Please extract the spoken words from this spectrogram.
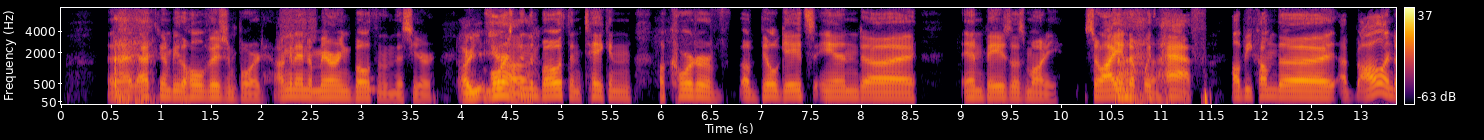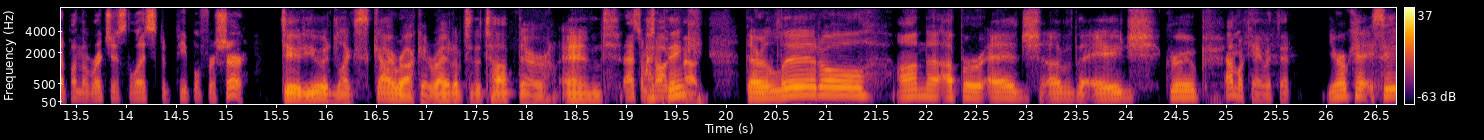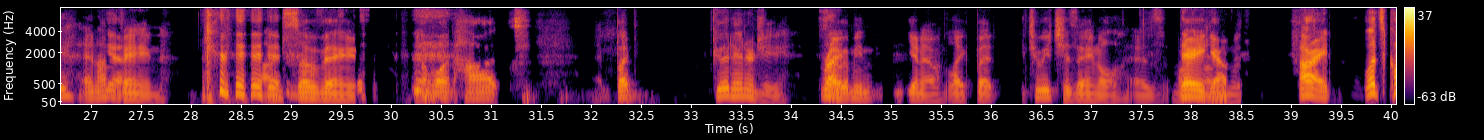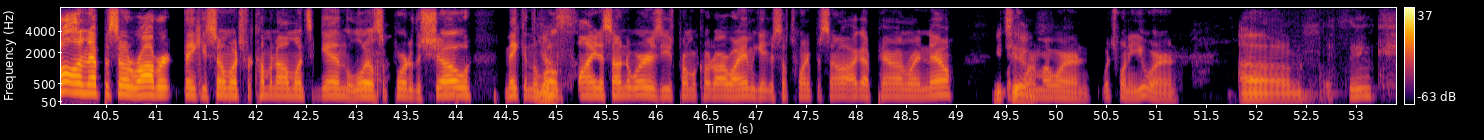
and that, that's gonna be the whole vision board. I'm gonna end up marrying both of them this year. Are you Divorcing yeah. them both and taking a quarter of, of Bill Gates and uh, and Bezos' money. So I end up with half. I'll become the. Uh, I'll end up on the richest list of people for sure. dude? You would like skyrocket right up to the top there, and That's what I'm I talking think about. they're a little on the upper edge of the age group. I'm okay with it. You're okay. See, and I'm Yeah. vain. I'm so vain. I want hot, but good energy. So, Right. I mean, you know, like, but to each his anal, as Mark There you go. Normand would- All right. Let's call it an episode, Robert. Thank you so much for coming on once again. The loyal support of the show, making the world's finest underwears. Use promo code RYM and get yourself 20% off. I got a pair on right now. Me Which one am I wearing? Which one are you wearing? Um, I think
